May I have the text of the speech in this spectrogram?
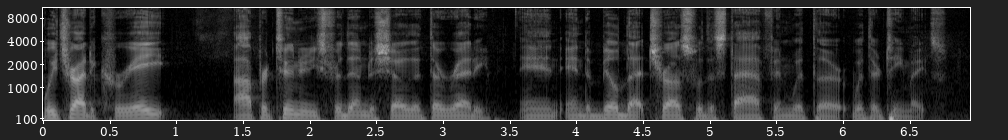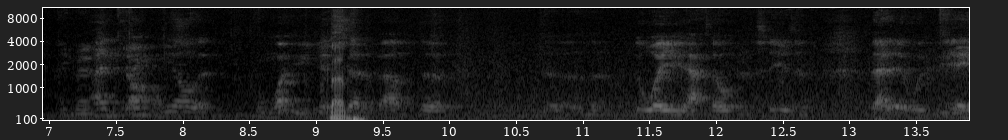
We tried to create opportunities for them to show that they're ready and, and to build that trust with the staff and with their with their teammates. But- just said about the, the, the- way you have to open the season, that it would be a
